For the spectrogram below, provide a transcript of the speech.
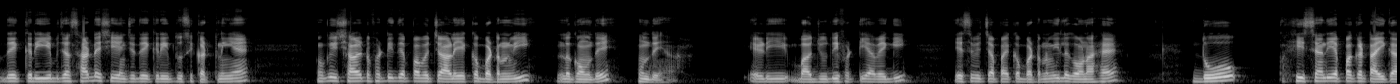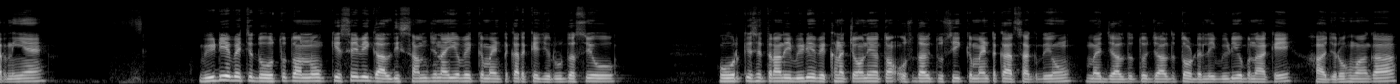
ਦੇ ਕਰੀਬ ਜਾਂ 6.5 ਇੰਚ ਦੇ ਕਰੀਬ ਤੁਸੀਂ ਕੱਟਣੀ ਹੈ, ਕਿਉਂਕਿ ਸ਼ਰਟ ਫੱਟੀ ਦੇ ਆਪਾਂ ਵਿਚਾਲੇ ਇੱਕ ਬਟਨ ਵੀ ਲਗਾਉਂਦੇ ਹੁੰਦੇ ਹਾਂ। ਜਿਹੜੀ ਬਾਜੂ ਦੀ ਫੱਟੀ ਆਵੇਗੀ, ਇਸ ਵਿੱਚ ਆਪਾਂ ਇੱਕ ਬਟਨ ਵੀ ਲਗਾਉਣਾ ਹੈ। ਦੋ ਹਿੱਸਿਆਂ ਦੀ ਆਪਾਂ ਕਟਾਈ ਕਰਨੀ ਹੈ। ਵੀਡੀਓ ਵਿੱਚ ਦੋਸਤੋ, ਤੁਹਾਨੂੰ ਕਿਸੇ ਵੀ ਗੱਲ ਦੀ ਸਮਝ ਨਾ ਆਈ ਹੋਵੇ, ਕਮੈਂਟ ਕਰਕੇ ਜਰੂਰ ਦੱਸਿਓ। ਹੋਰ ਕਿਸੇ ਤਰ੍ਹਾਂ ਦੀ ਵੀਡੀਓ ਵੇਖਣਾ ਚਾਹੁੰਦੇ ਹੋ ਤਾਂ ਉਸ ਦਾ ਵੀ ਤੁਸੀਂ ਕਮੈਂਟ ਕਰ ਸਕਦੇ ਹੋ। ਮੈਂ ਜਲਦ ਤੋਂ ਜਲਦ ਤੁਹਾਡੇ ਲਈ ਵੀਡੀਓ ਬਣਾ ਕੇ ਹਾਜ਼ਰ ਹੋਵਾਂਗਾ।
